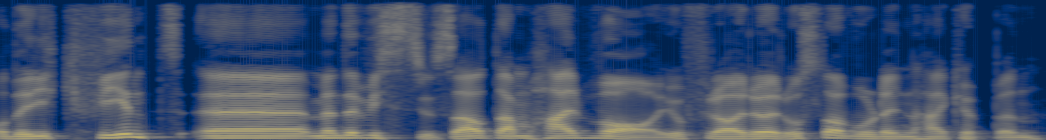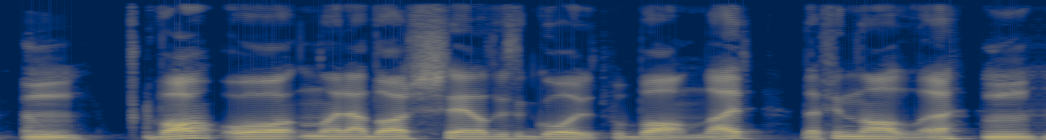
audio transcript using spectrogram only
og det gikk fint. Eh, men det viste jo seg at de her var jo fra Røros, da, hvor denne cupen Mm. var. Og når jeg da ser at hvis vi går ut på banen der, det er finale, Mm.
